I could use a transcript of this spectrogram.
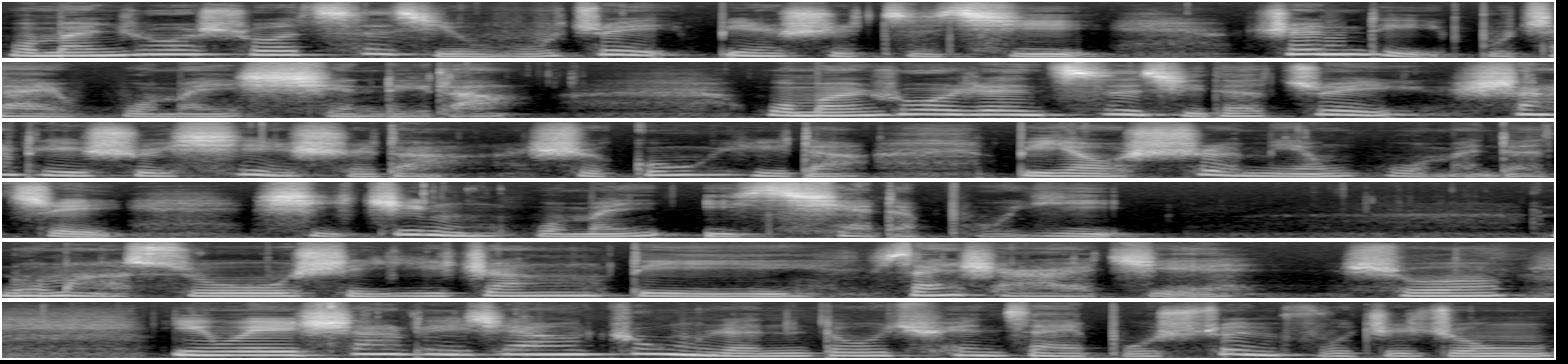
我们若说自己无罪，便是自欺，真理不在我们心里了。我们若认自己的罪，上帝是现实的，是公义的，必要赦免我们的罪，洗净我们一切的不义。罗马书十一章第三十二节说：“因为上帝将众人都圈在不顺服之中，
